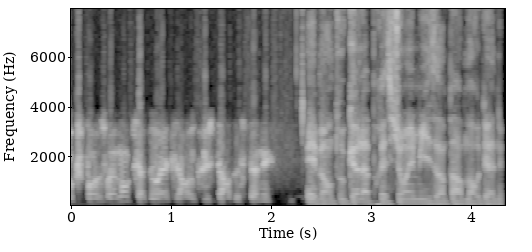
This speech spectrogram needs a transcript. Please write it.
Donc je pense vraiment que ça doit être la recrue star de cette année. Eh bien, en tout cas, la pression est mise hein, par Morgan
